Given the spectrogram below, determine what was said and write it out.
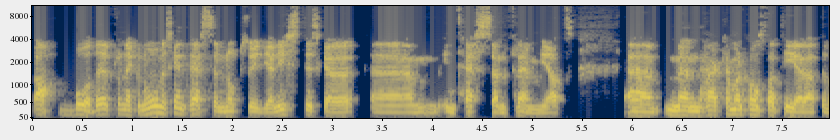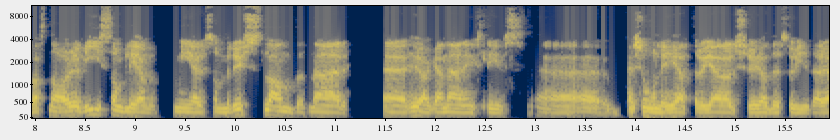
ja, både från ekonomiska intressen men också idealistiska eh, intressen främjats. Eh, men här kan man konstatera att det var snarare vi som blev mer som Ryssland när eh, höga näringslivspersonligheter eh, och Gerhard Schröder och så vidare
